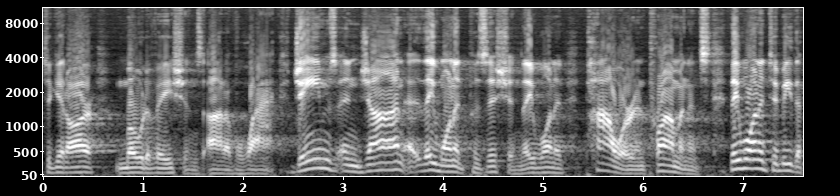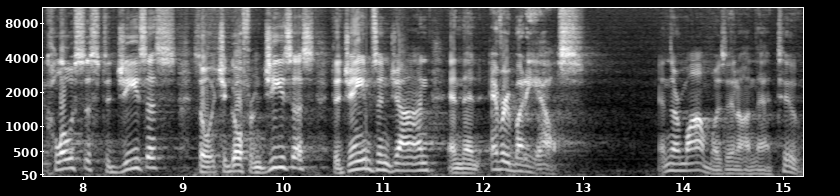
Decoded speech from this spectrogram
to get our motivations out of whack. James and John, uh, they wanted position, they wanted power and prominence. They wanted to be the closest to Jesus, so it should go from Jesus to James and John and then everybody else. And their mom was in on that too.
